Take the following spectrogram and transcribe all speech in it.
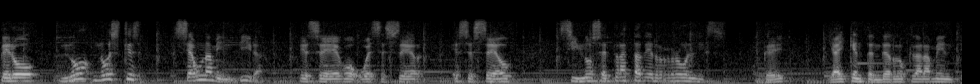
Pero no, no es que sea una mentira ese ego o ese ser, ese self, sino se trata de roles, ¿ok? Y hay que entenderlo claramente.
